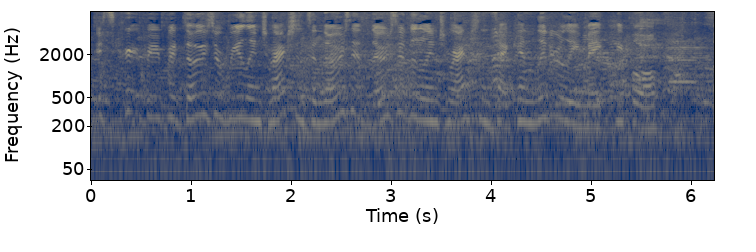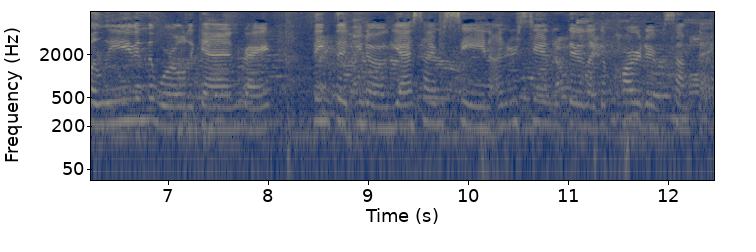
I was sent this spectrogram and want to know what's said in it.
It's great, but those are real interactions, and those are those are little interactions that can literally make people believe in the world again, right? Think that you know, yes, I'm seen. Understand that they're like a part of something.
